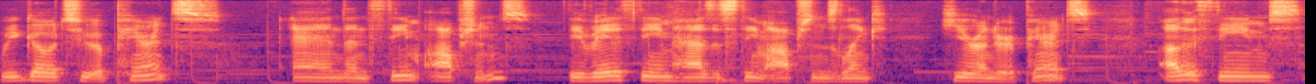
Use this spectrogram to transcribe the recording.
we go to appearance and then theme options, the Avada theme has its theme options link here under appearance. Other themes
